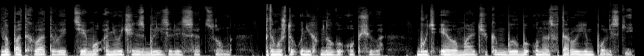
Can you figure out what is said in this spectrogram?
но подхватывает тему. Они очень сблизились с отцом, потому что у них много общего. Будь Эва мальчиком, был бы у нас второй им польский.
